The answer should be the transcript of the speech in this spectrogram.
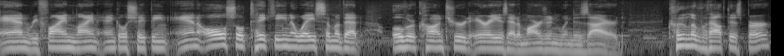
and refined line angle shaping and also taking away some of that over contoured areas at a margin when desired. Couldn't live without this burr.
